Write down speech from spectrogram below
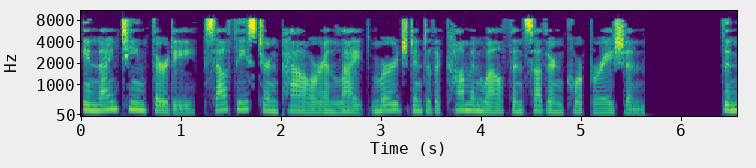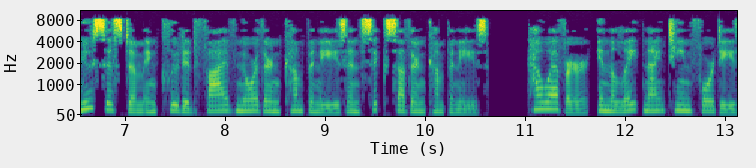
In 1930, Southeastern Power and Light merged into the Commonwealth and Southern Corporation. The new system included five northern companies and six southern companies. However, in the late 1940s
